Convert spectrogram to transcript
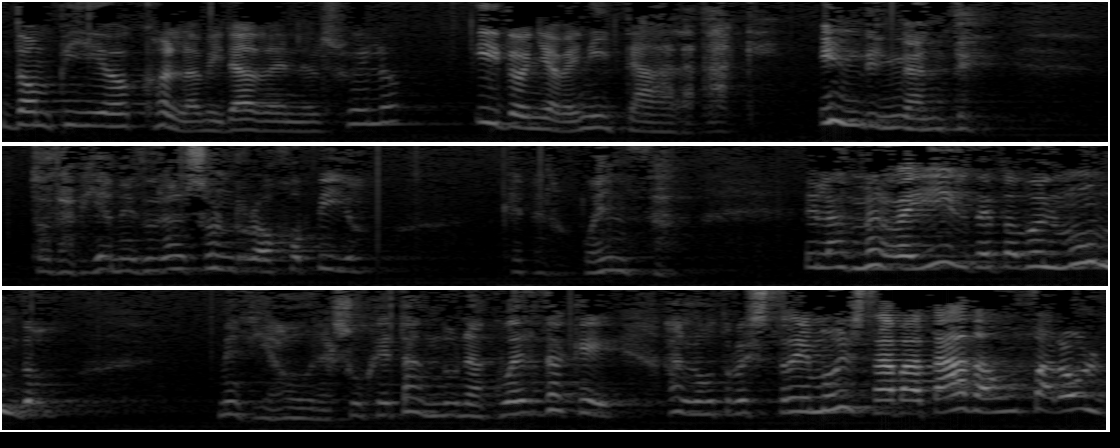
don Pío con la mirada en el suelo y doña Benita al ataque. Indignante. Todavía me dura el sonrojo, Pío. ¡Qué vergüenza! El hazme reír de todo el mundo. Media hora sujetando una cuerda que al otro extremo estaba atada a un farol.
